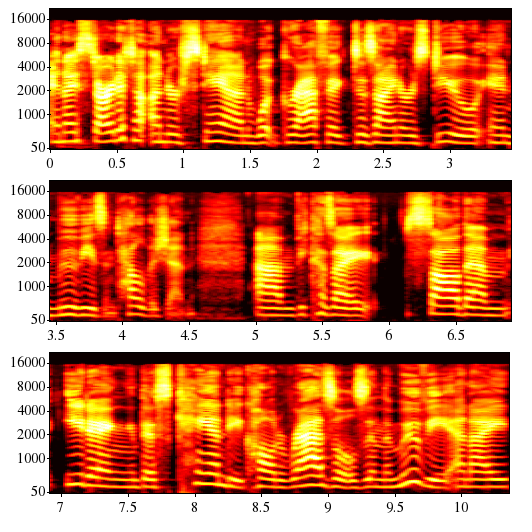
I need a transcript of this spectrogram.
and I started to understand what graphic designers do in movies and television um, because I saw them eating this candy called Razzles in the movie, and I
